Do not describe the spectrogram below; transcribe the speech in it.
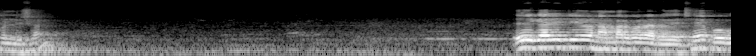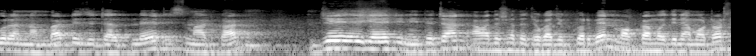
কন্ডিশন এই গাড়িটিও নাম্বার করা রয়েছে, বগুড়ার number digital plate smart card যে এই গাড়িটি নিতে চান, আমাদের সাথে যোগাযোগ করবেন। মক্কা মদিনা মোটরস,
